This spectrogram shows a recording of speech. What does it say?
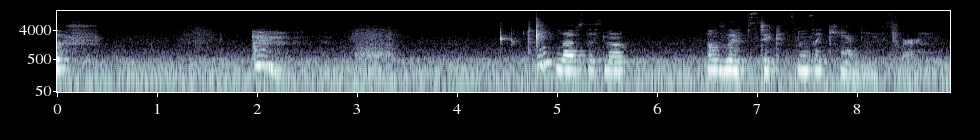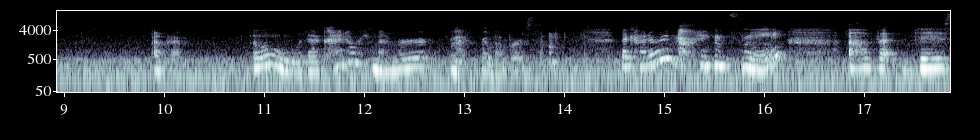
Who loves the smell of lipstick? It smells like candy, I swear. Okay. Oh, that kind of remember remembers. that kind of reminds me of this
